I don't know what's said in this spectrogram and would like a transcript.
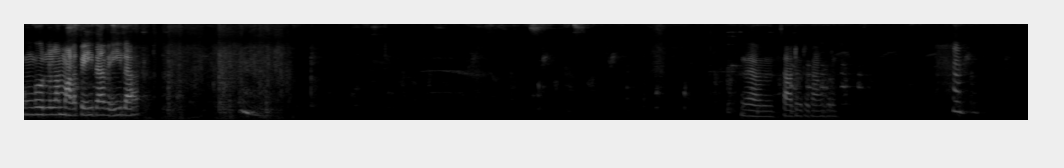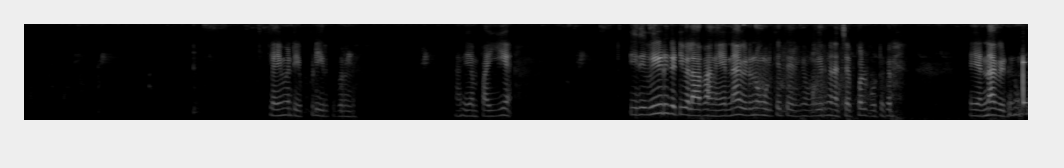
உங்கள் ஊர்லலாம் மழை பெய்யுதா? வெயிலா? இந்த சாப்பிட்டுட்டு இருக்காங்க பாருங்க. கிளைமேட் எப்படி இருக்கு பாருங்க. அது என் பையன். இது வீடு கட்டி விளாட்றாங்க என்ன வீடுன்னு உங்களுக்கே தெரியும். இருங்க நான் செப்பல் போட்டுக்கிறேன். என்ன வீடுன்னு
